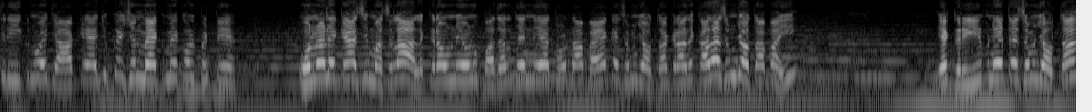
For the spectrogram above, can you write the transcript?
ਤਰੀਕ ਨੂੰ ਇਹ ਜਾ ਕੇ ਐਜੂਕੇਸ਼ਨ ਮਹਿਕਮੇ ਕੋਲ ਪਿੱਟੇ ਆ। ਉਹਨਾਂ ਨੇ ਕਿਹਾ ਸੀ ਮਸਲਾ ਹੱਲ ਕਰਾਉਣੇ ਉਹਨੂੰ ਬਦਲ ਦਿੰਨੇ ਆ ਤੁਹਾਡਾ ਬਹਿ ਕੇ ਸਮਝੌਤਾ ਕਰਾ ਦੇ। ਕਾਹਦਾ ਸਮਝੌਤਾ ਭਾਈ? ਇਹ ਗਰੀਬ ਨੇ ਤੇ ਸਮਝੌਤਾ।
